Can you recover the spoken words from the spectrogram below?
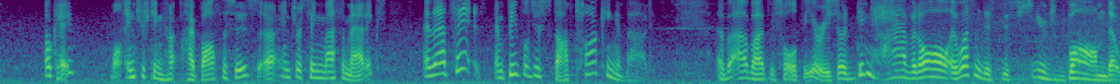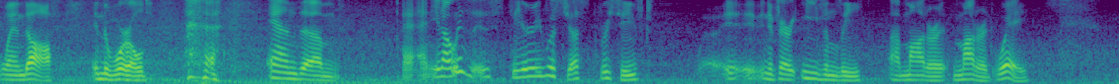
okay, well, interesting hypothesis, uh, interesting mathematics, and that's it. And people just stopped talking about it about, about this whole theory. So it didn't have at all. It wasn't this this huge bomb that went off in the world, and um, and you know his, his theory was just received uh, in a very evenly uh, moderate moderate way.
